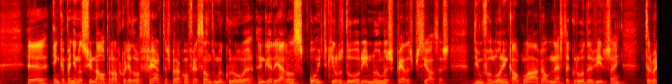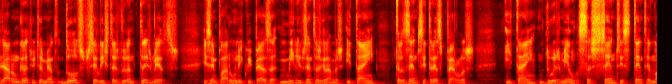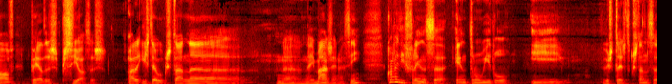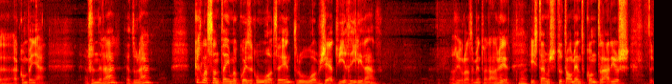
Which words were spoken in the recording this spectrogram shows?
Uh, em campanha nacional para a recolha de ofertas para a confecção de uma coroa, angariaram-se 8 quilos de ouro e inúmeras pedras preciosas. De um valor incalculável, nesta coroa da Virgem, trabalharam gratuitamente 12 especialistas durante 3 meses. Exemplar único e pesa 1.200 gramas e tem 313 pérolas e tem 2.679 pedras preciosas. Ora, isto é o que está na, na, na, imagem, não é assim? Qual é a diferença entre um ídolo e este texto que estamos a, a acompanhar? Venerar? Adorar? Que relação tem uma coisa com outra entre o objeto e a realidade? Rigorosamente não tem nada a ver. Claro. E estamos totalmente contrários,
